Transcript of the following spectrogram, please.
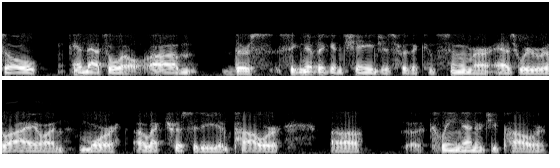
So, and that's oil. Um, there's significant changes for the consumer as we rely on more electricity and power, uh, clean energy power.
